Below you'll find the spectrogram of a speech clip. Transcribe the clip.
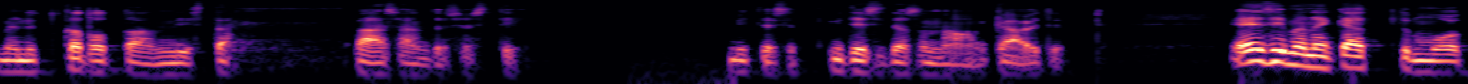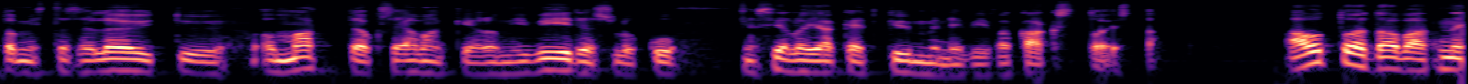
me nyt katsotaan niistä pääsääntöisesti, miten, se, miten sitä sanaa on käytetty. Ensimmäinen käyttömuoto, mistä se löytyy, on Matteuksen evankeliumi viides luku, ja siellä on jakeet 10-12. Autoit ovat ne,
